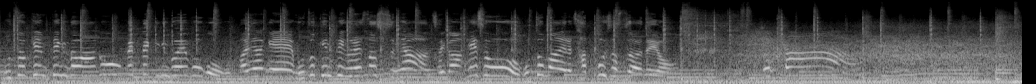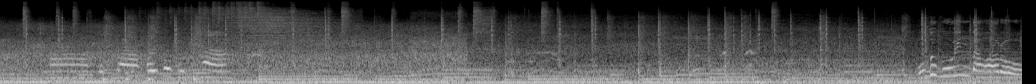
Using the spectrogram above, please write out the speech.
모토 캠핑도 하고 백패킹도 해보고 만약에 모토 캠핑을 했었으면 제가 계속 오토바이를 잡고 있었어야 돼요. 좋다. 아, 좋다. 벌써 좋다. 오도 보인다 바로.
